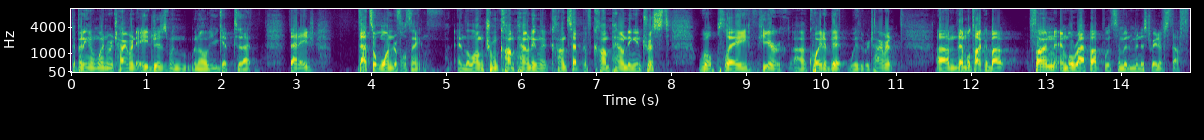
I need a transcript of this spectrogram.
depending on when retirement age is, when, when all you get to that, that age. That's a wonderful thing. And the long term compounding, the concept of compounding interest, will play here uh, quite a bit with retirement. Um, then we'll talk about fun and we'll wrap up with some administrative stuff.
